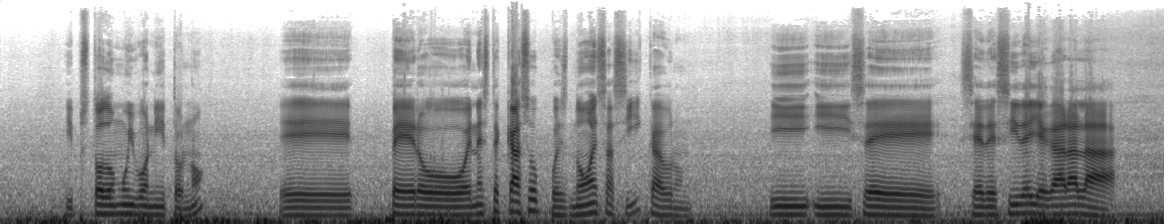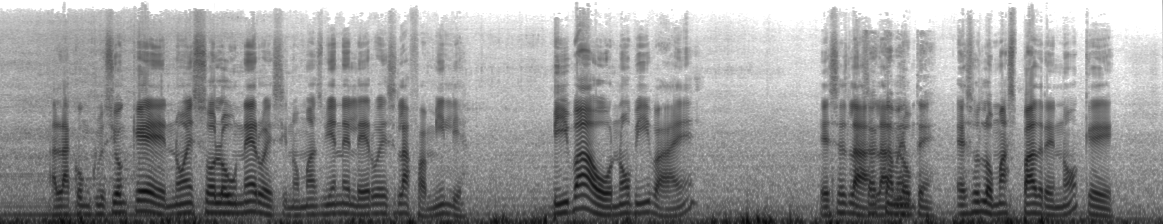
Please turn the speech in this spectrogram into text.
y pues todo muy bonito, ¿no? Eh, pero en este caso, pues no es así, cabrón. Y, y se, se decide llegar a la, a la conclusión que no es solo un héroe, sino más bien el héroe es la familia. Viva o no viva, ¿eh? Esa es la, la- lo- Exactamente. eso es lo más padre, ¿no? Que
